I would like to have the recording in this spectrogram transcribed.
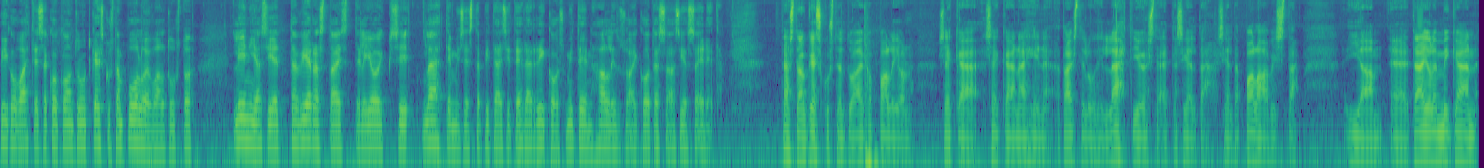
viikonvaihteessa kokoontunut keskustan puoluevaltuusto linjasi, että vierastaistelijoiksi lähtemisestä pitäisi tehdä rikos. Miten hallitus aikoo tässä asiassa edetä? Tästä on keskusteltu aika paljon sekä, sekä näihin taisteluihin lähtiöistä että sieltä, sieltä palaavista. Ja e, tämä ei ole mikään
